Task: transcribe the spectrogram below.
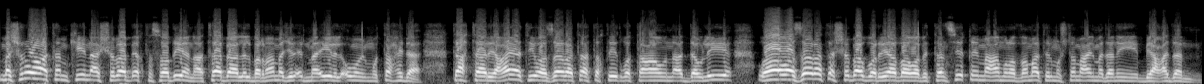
مشروع تمكين الشباب اقتصاديا التابع للبرنامج الإنمائي للأمم المتحدة تحت رعاية وزارة التخطيط والتعاون الدولي ووزارة الشباب والرياضة وبالتنسيق مع منظمات المجتمع المدني بعدن.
